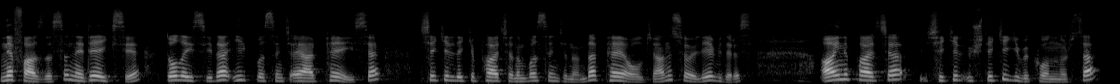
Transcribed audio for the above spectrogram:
Ne fazlası ne de eksiği. Dolayısıyla ilk basınç eğer P ise şekildeki parçanın basıncının da P olacağını söyleyebiliriz. Aynı parça şekil 3'teki gibi konulursa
